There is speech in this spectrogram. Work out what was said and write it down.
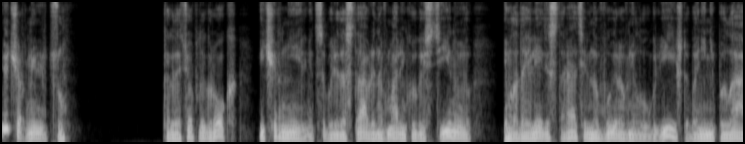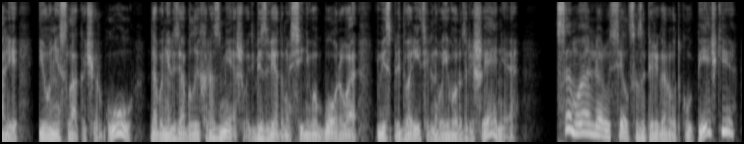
и чернильницу». Когда теплый грог и чернильница были доставлены в маленькую гостиную, и молодая леди старательно выровняла угли, чтобы они не пылали, и унесла кочергу, дабы нельзя было их размешивать без ведома синего Борова и без предварительного его разрешения, Сэм Уэллер уселся за перегородку у печки —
